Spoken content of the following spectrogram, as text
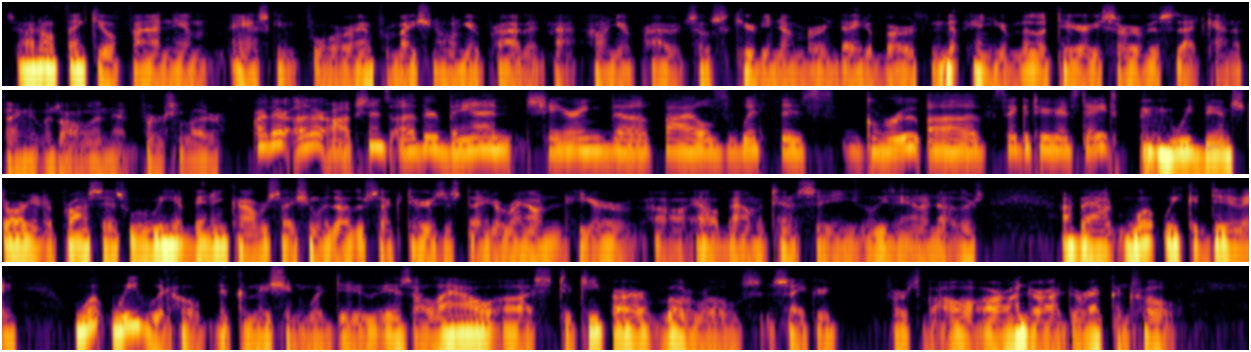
So I don't think you'll find them asking for information on your private on your private Social Security number and date of birth, in your military service, that kind of thing. That was all in that first letter. Are there other options other than sharing the files with this group of Secretary of States? we then started a process where we have been in conversation with other secretaries of state around here, uh, Alabama, Tennessee, Louisiana, and others, about what we could do. And what we would hope the commission would do is allow us to keep our voter rolls sacred, first of all, or under our direct control.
